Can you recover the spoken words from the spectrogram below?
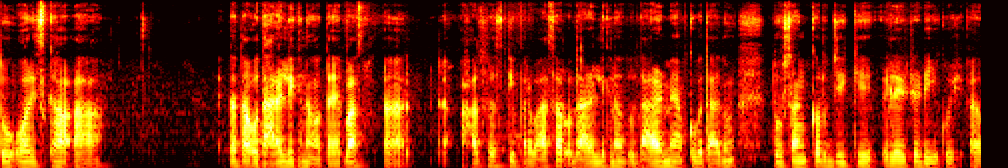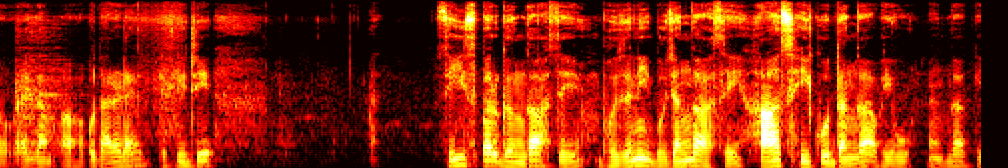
तो और इसका तथा उदाहरण लिखना होता है, बस हासरस की परिभाषा और उदाहरण लिखना उदाहरण मैं आपको बता दूँ। तो शंकर जी के रिलेटेड ही कुछ एग्ज़ाम उदाहरण है, लिख लीजिए। शीस पर गंगा से, भुजनी भुजंगा से, हास ही को दंगा वो नंगा के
